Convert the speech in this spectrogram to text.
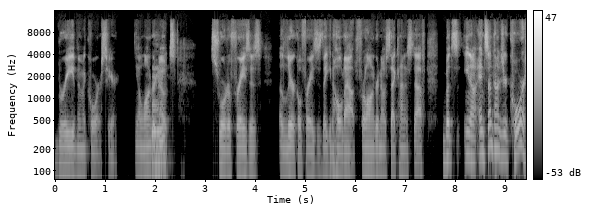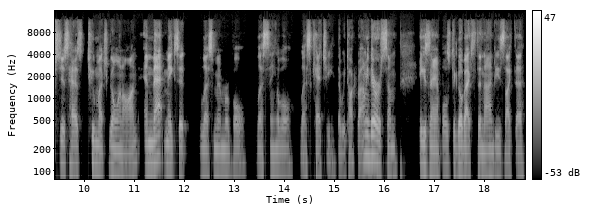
breathe in the chorus here. You know, longer mm-hmm. notes, shorter phrases, uh, lyrical phrases they can hold out for longer notes, that kind of stuff. But, you know, and sometimes your chorus just has too much going on, and that makes it less memorable, less singable, less catchy that we talked about. I mean, there are some examples to go back to the 90s, like the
